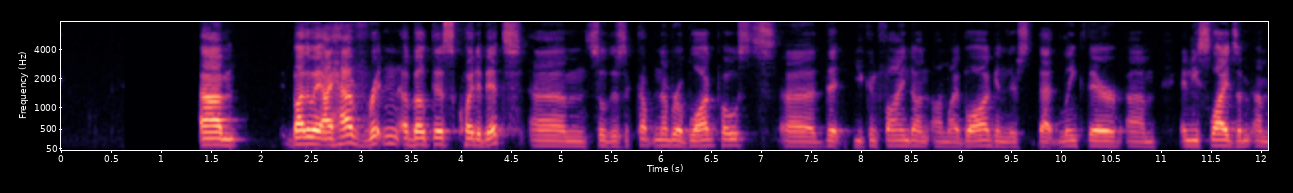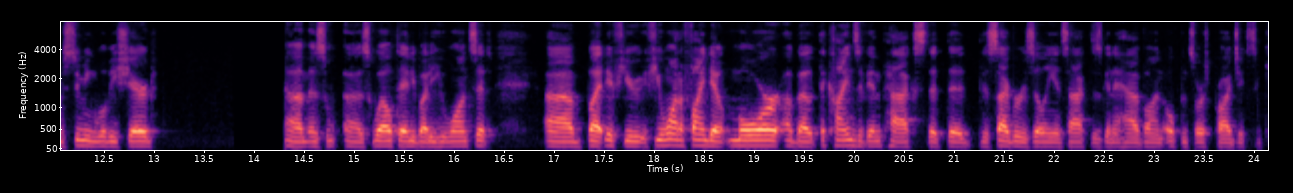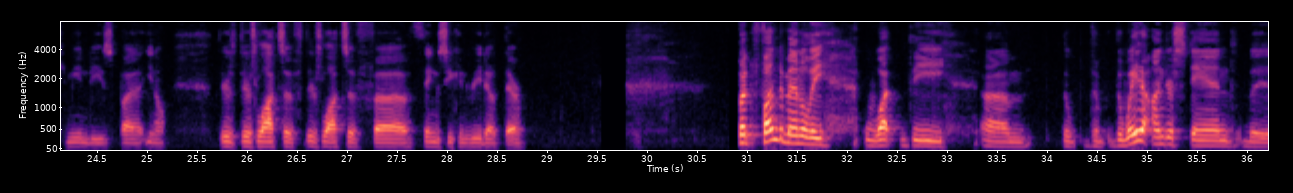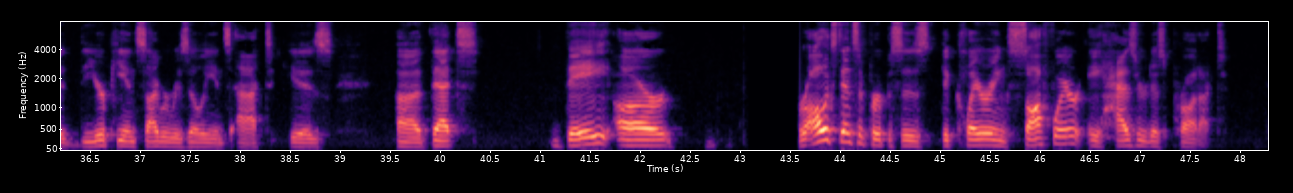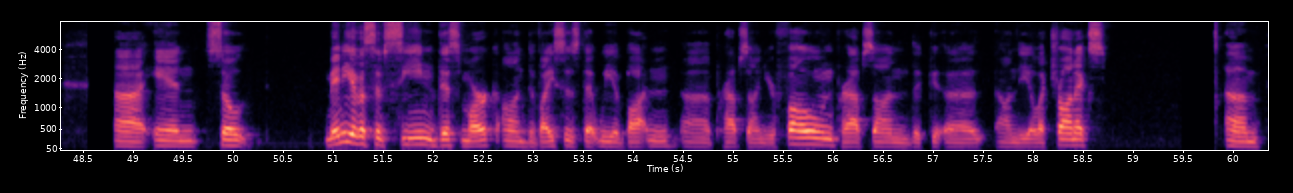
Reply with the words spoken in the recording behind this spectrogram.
Um, by the way, I have written about this quite a bit. Um, so there's a couple number of blog posts uh, that you can find on, on my blog, and there's that link there. Um, and these slides, I'm, I'm, assuming, will be shared um, as as well to anybody who wants it. Uh, but if you if you want to find out more about the kinds of impacts that the the Cyber Resilience Act is going to have on open source projects and communities, but you know, there's there's lots of there's lots of uh, things you can read out there. But fundamentally, what the, um, the, the, the, way to understand the, the European Cyber Resilience Act is uh, that they are, for all extensive purposes, declaring software a hazardous product. Uh, and so many of us have seen this mark on devices that we have bought, uh, perhaps on your phone, perhaps on the, uh, on the electronics. Um,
